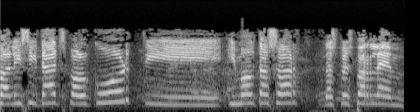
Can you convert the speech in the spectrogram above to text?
Felicitats pel curt i, i molta sort. Després parlem.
